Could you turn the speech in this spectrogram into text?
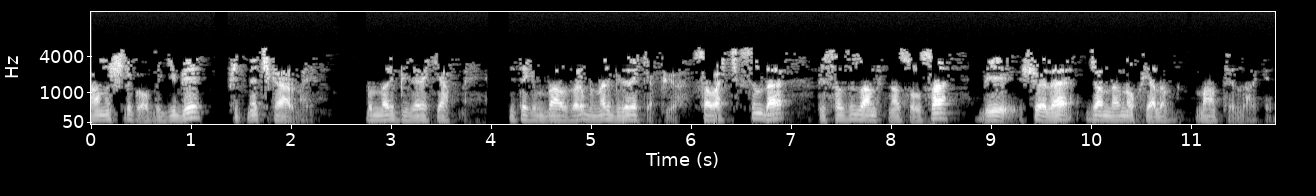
yanlışlık oldu gibi fitne çıkarmayın. Bunları bilerek yapmayın. Nitekim bazıları bunları bilerek yapıyor. Savaş çıksın da biz hazırlandık nasıl olsa bir şöyle canlarını okuyalım mantığında hareket.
